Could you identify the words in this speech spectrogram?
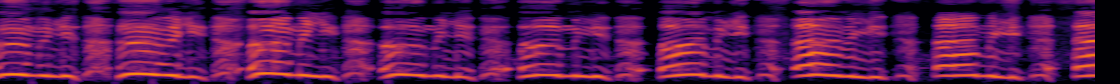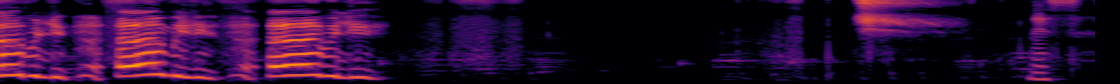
Emily, Emily, Emily, Emily, Emily, Emily, Emily, Emily, Emily, Emily, Emily. Neyse.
